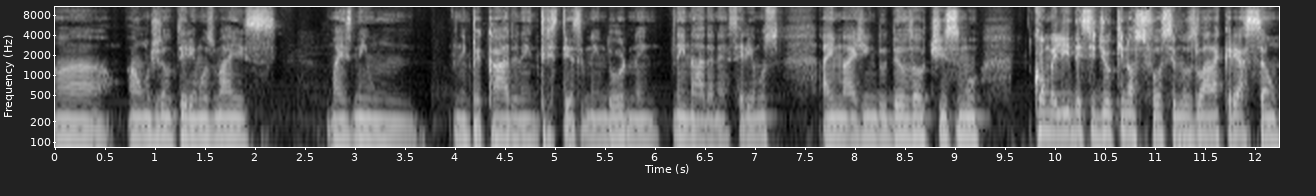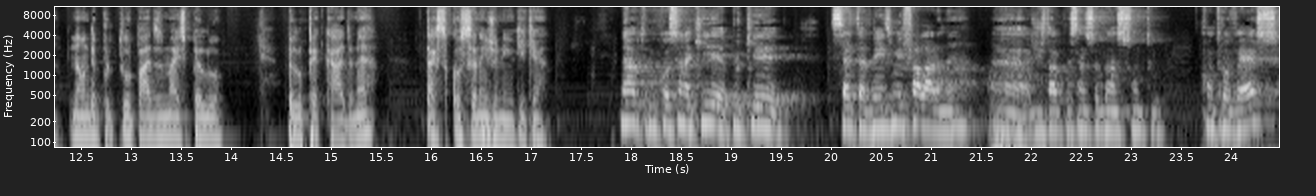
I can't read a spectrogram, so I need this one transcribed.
uh, onde não teremos mais, mais nenhum nem pecado, nem tristeza, nem dor, nem, nem nada, né? Seríamos a imagem do Deus Altíssimo, como ele decidiu que nós fôssemos lá na criação, não deturpados mais pelo, pelo pecado, né? Tá se coçando aí, Juninho, o que, que é? Não, eu tô me coçando aqui é porque certa vez me falaram, né? É, a gente estava conversando sobre um assunto controverso,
